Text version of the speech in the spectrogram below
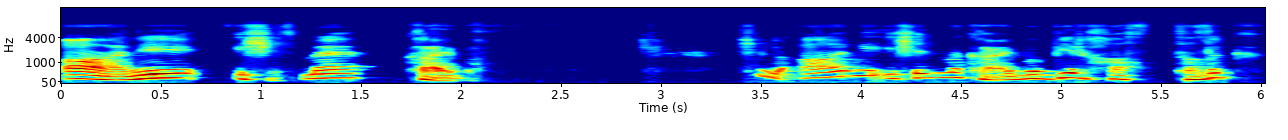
ani işitme kaybı. Şimdi ani işitme kaybı bir hastalık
